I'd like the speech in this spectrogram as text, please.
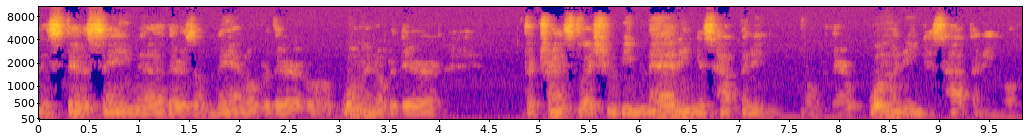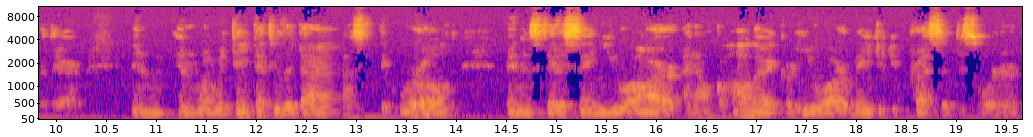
instead of saying uh, there's a man over there or a woman over there, the translation would be manning is happening over there, womaning is happening over there. And, and when we take that to the diagnostic world, then instead of saying you are an alcoholic or you are a major depressive disorder,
